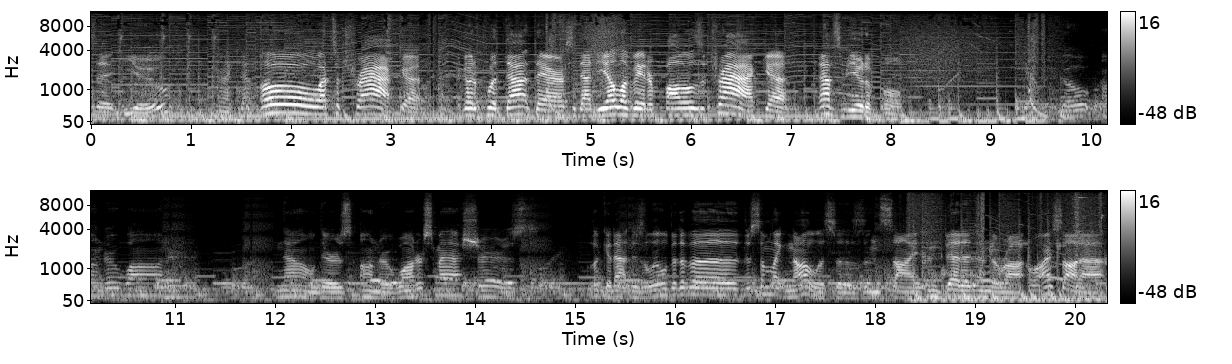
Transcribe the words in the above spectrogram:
Is it you? Oh, that's a track. I gotta put that there so that the elevator follows the track. That's beautiful. Go underwater. Now there's underwater smashers. Look at that. There's a little bit of a. There's some like Nautiluses inside, embedded in the rock. Oh, I saw that.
